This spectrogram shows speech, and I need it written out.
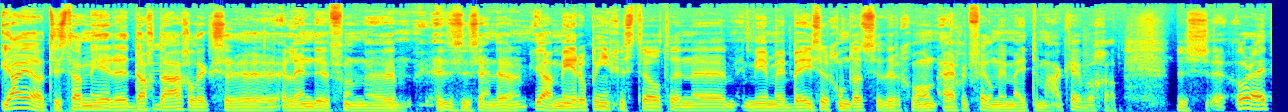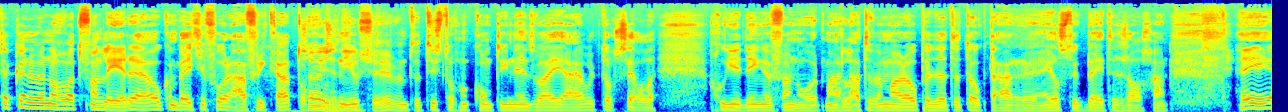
Ja, ja, het is daar meer eh, dagdagelijks eh, ellende van. eh, ze zijn er ja, meer op ingesteld en meer mee bezig, omdat ze er gewoon eigenlijk veel meer mee te maken hebben gehad. Dus, alright, daar kunnen we nog wat van leren. Ook een beetje voor Afrika, toch Zo goed nieuws. Hè? Want het is toch een continent waar je eigenlijk toch zelden goede dingen van hoort. Maar laten we maar hopen dat het ook daar een heel stuk beter zal gaan. Hey,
